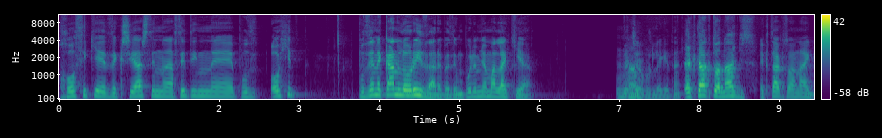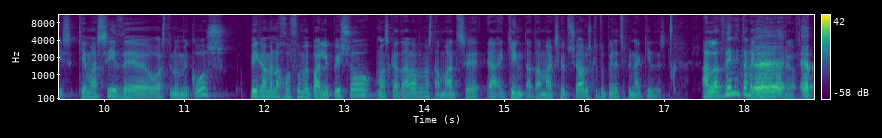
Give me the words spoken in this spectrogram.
χώθηκε δεξιά στην αυτή την. ε, Που, όχι, που δεν είναι καν λωρίδα, ρε παιδί μου, που είναι μια μαλακία. Δεν ξέρω πώς λέγεται. Εκτάκτο ανάγκης. Εκτάκτο ανάγκης. Και μας είδε ο αστυνομικός, πήγαμε να χωθούμε πάλι πίσω, μας κατάλαβε, μας σταμάτησε. Α, Ακίνητα τα αμάξια τους ή άλλους και του πήρε τις πινακίδες. Αλλά δεν ήταν κάτι ακραίο αυτό.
